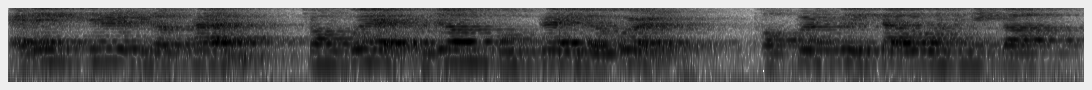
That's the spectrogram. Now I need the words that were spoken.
LH를 비롯한 정부의 부정 부패 의혹을 덮을 수 있다고 보십니까?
